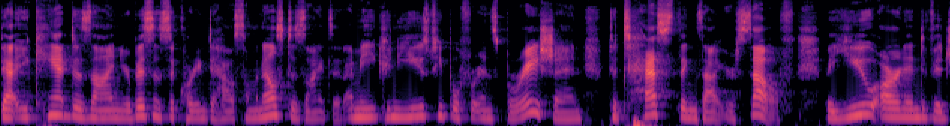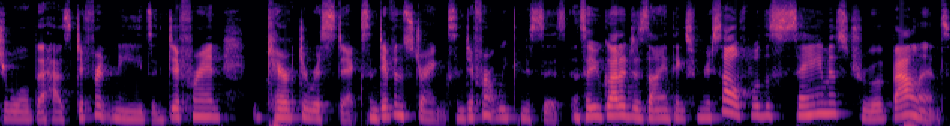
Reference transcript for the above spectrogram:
that you can't design your business according to how someone else designs it. I mean, you can use people for inspiration to test things out yourself, but you are an individual that has different needs and different characteristics and different strengths and different weaknesses. And so you've got to design things from yourself. Well, the same is true of balance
